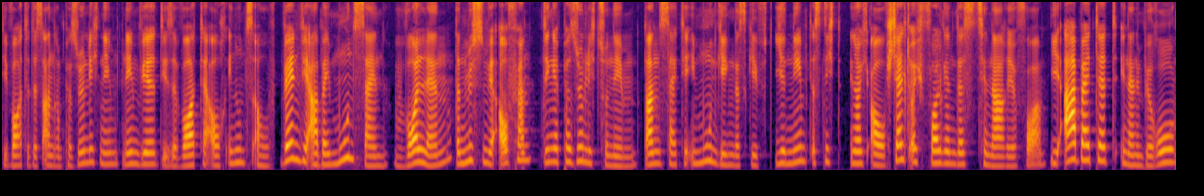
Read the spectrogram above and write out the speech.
die Worte des anderen persönlich nehmen, nehmen wir diese Worte auch in uns auf. Wenn wir aber immun sein wollen, dann müssen wir aufhören, Dinge persönlich zu nehmen. Dann seid ihr immun gegen das Gift. Ihr nehmt es nicht in euch auf. Stellt euch folgendes Szenario vor. Ihr arbeitet in einem Büro,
